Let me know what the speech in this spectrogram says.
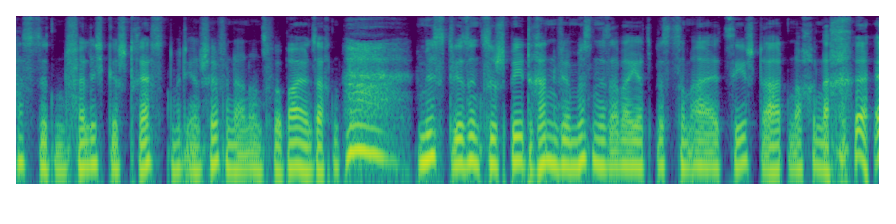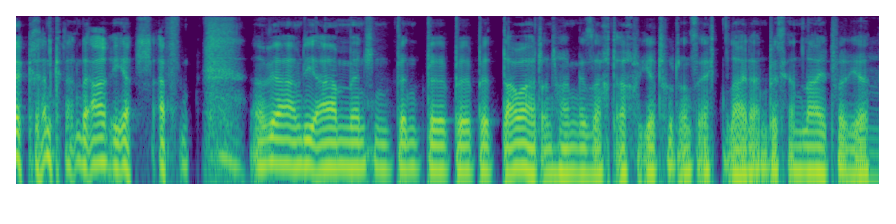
hasteten völlig gestresst mit ihren Schiffen an uns vorbei und sagten, oh, Mist, wir sind zu spät dran, wir müssen es aber jetzt bis zum ARC-Start noch nach Gran Canaria schaffen. Und wir haben die armen Menschen be be be bedauert und haben gesagt, ach, ihr tut uns echt leider ein bisschen leid, weil ihr mhm.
